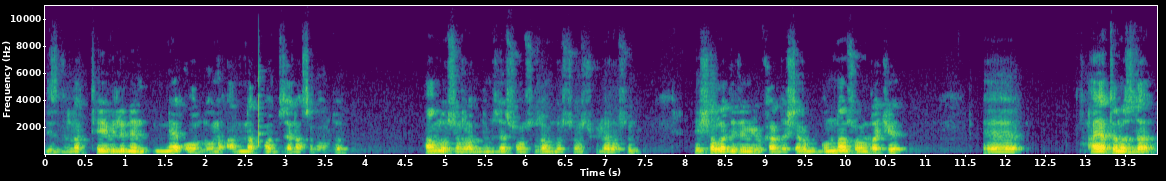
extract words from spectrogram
iznillah tevilinin ne olduğunu anlatma bize nasip oldu. Hamdolsun Rabbimize sonsuz hamdolsun, şükürler olsun. İnşallah dediğim gibi kardeşlerim bundan sonraki e, hayatınızda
